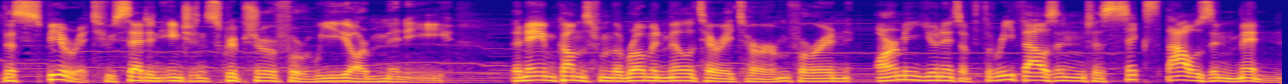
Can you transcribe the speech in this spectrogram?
The spirit who said in ancient scripture, for we are many. The name comes from the Roman military term for an army unit of 3,000 to 6,000 men.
